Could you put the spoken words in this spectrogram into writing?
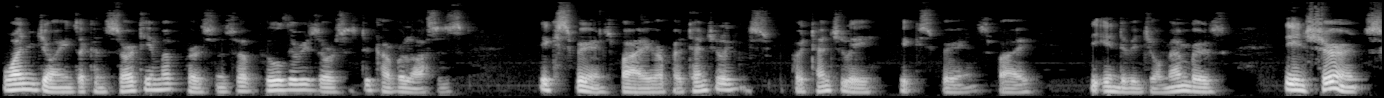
one joins a consortium of persons who have pooled their resources to cover losses experienced by or potentially potentially experienced by the individual members. The insurance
